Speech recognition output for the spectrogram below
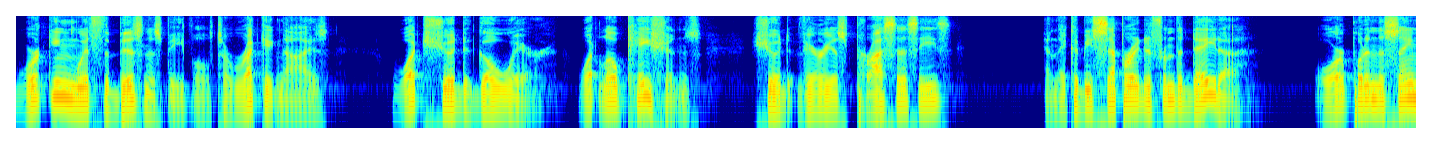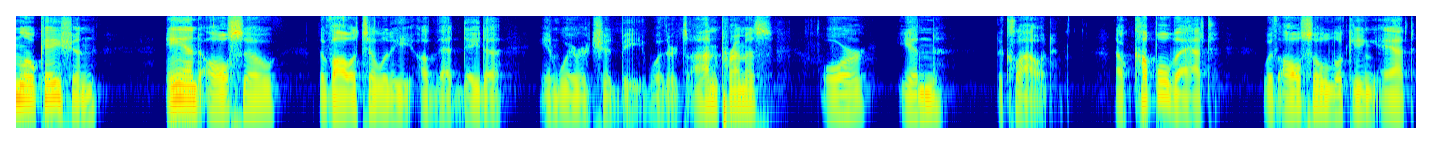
working with the business people to recognize what should go where, what locations should various processes, and they could be separated from the data or put in the same location, and also the volatility of that data in where it should be, whether it's on-premise or in the cloud. Now couple that with also looking at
